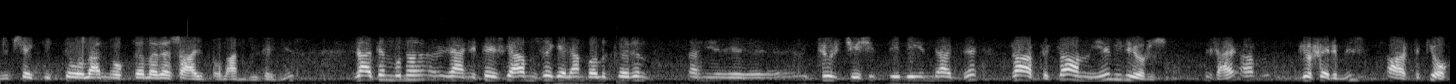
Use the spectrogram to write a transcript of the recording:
yükseklikte olan noktalara sahip olan bir deniz. Zaten bunu yani tezgahımıza gelen balıkların hani e, tür çeşitliliğinden de rahatlıkla anlayabiliyoruz. Mesela göferimiz artık yok.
